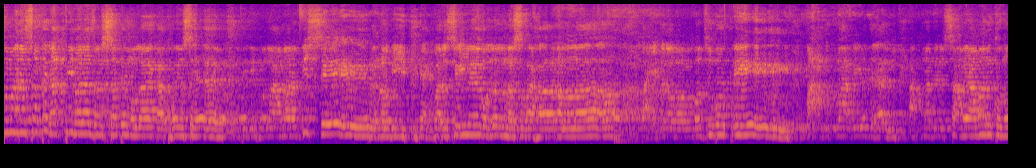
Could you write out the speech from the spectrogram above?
তোমার সাথে রাত্রিবেলা যার সাথে মোলাকাত হয়েছে, তিনি হলো আমার বিশ্বের নবী। একবার সিল্লে বলুন না, সুবহানাল্লাহ। পায়ের বলব যুবক রে আপনাদের সামনে আমার কোনো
